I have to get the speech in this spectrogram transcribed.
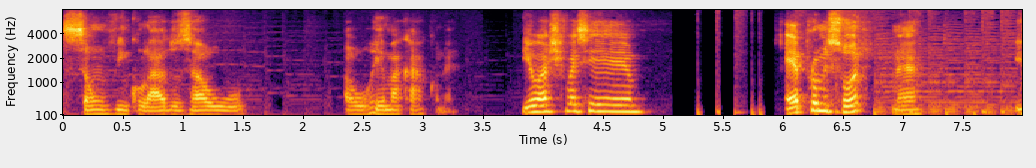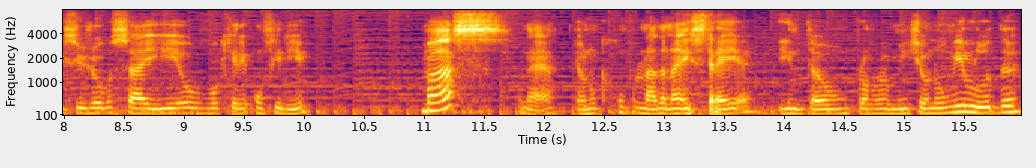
são vinculados ao, ao Rei Macaco, né? E eu acho que vai ser. É promissor, né? E se o jogo sair, eu vou querer conferir. Mas, né, eu nunca compro nada na estreia, então provavelmente eu não me iluda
